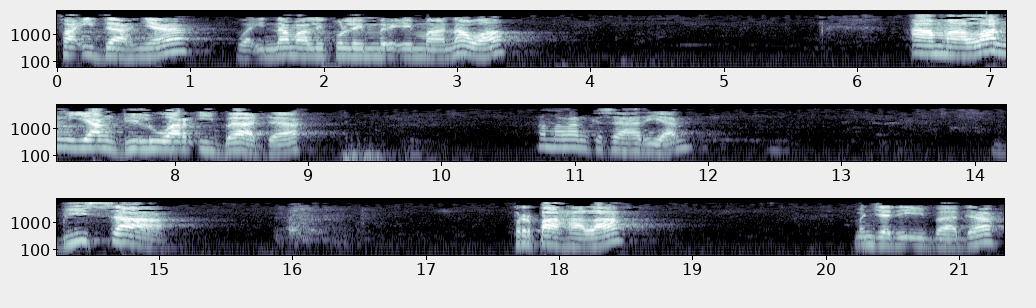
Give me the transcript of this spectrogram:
faidahnya wa inna malikul imri'in nawa amalan yang di luar ibadah, amalan keseharian, bisa berpahala. Menjadi ibadah.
